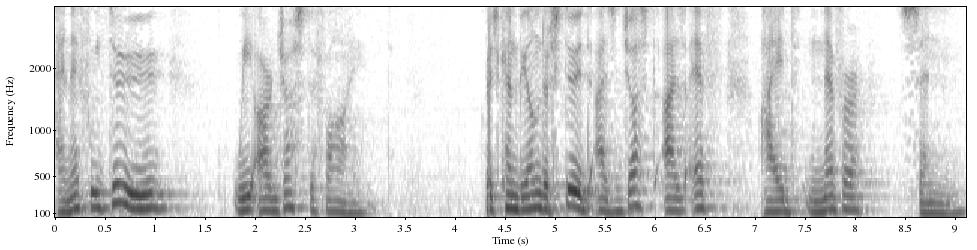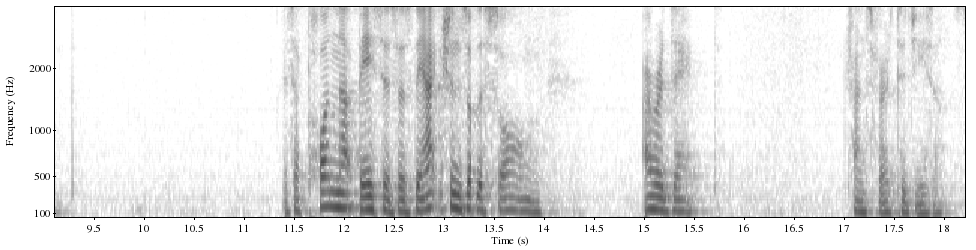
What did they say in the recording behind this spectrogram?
And if we do, we are justified which can be understood as just as if I'd never sinned. It's upon that basis, as the actions of the song, our debt transferred to Jesus.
